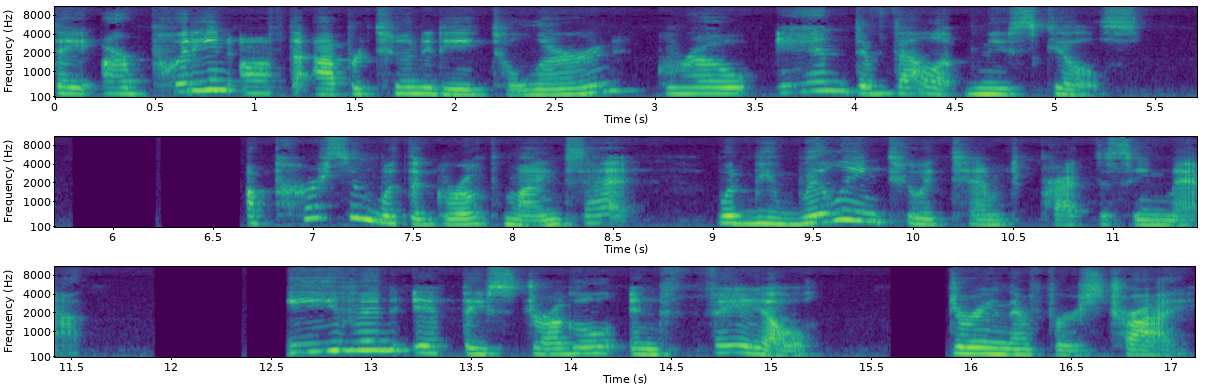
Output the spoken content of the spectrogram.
they are putting off the opportunity to learn, grow, and develop new skills. A person with a growth mindset would be willing to attempt practicing math, even if they struggle and fail during their first try.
